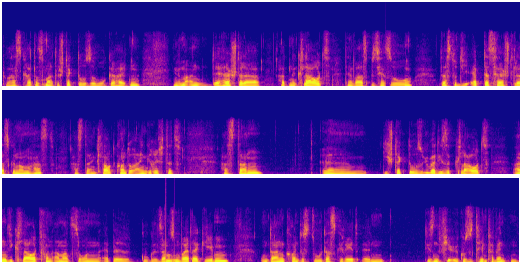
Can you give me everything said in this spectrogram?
Du hast gerade eine smarte Steckdose hochgehalten. Nehmen wir mal an, der Hersteller hat eine Cloud, dann war es bisher so, dass du die App des Herstellers genommen hast, hast dein Cloud-Konto eingerichtet, hast dann ähm, die Steckdose über diese Cloud an die Cloud von Amazon, Apple, Google, Samsung weitergeben und dann konntest du das Gerät in diesen vier Ökosystemen verwenden.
